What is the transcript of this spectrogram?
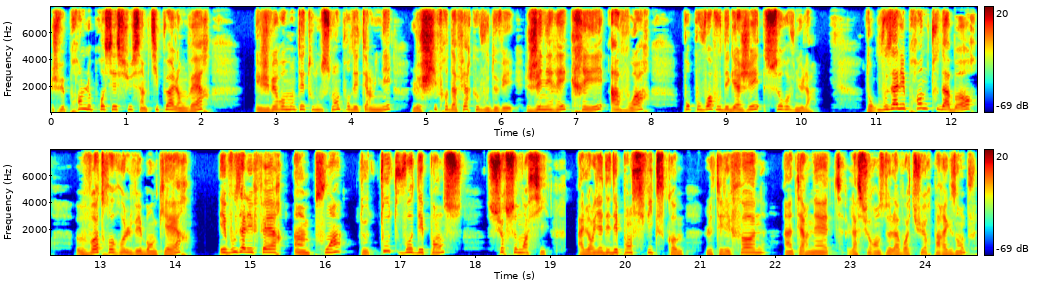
Je vais prendre le processus un petit peu à l'envers et je vais remonter tout doucement pour déterminer le chiffre d'affaires que vous devez générer, créer, avoir pour pouvoir vous dégager ce revenu là. Donc vous allez prendre tout d'abord votre relevé bancaire et vous allez faire un point de toutes vos dépenses sur ce mois-ci. Alors il y a des dépenses fixes comme le téléphone, Internet, l'assurance de la voiture par exemple.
